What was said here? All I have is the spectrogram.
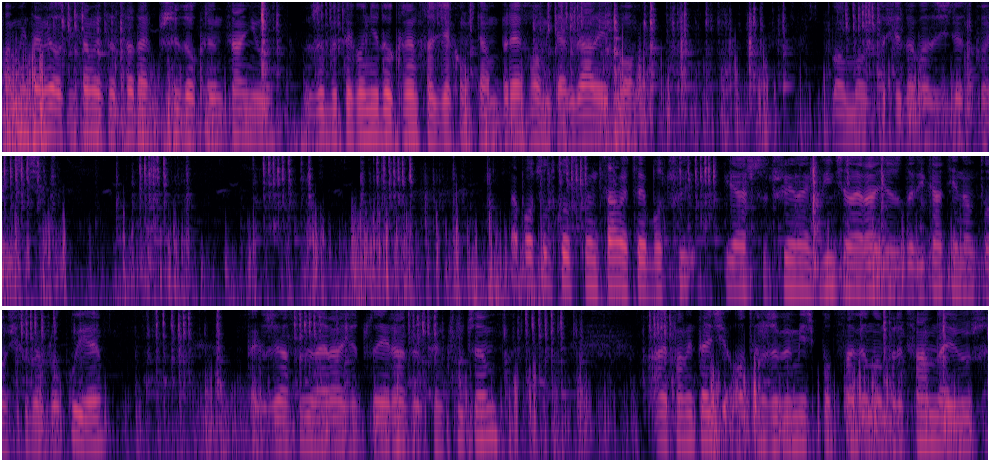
Pamiętajmy o tych samych zasadach przy dokręcaniu, żeby tego nie dokręcać jakąś tam brechą i tak dalej, bo, bo może to się dla Was źle skończyć. Na początku odkręcamy tutaj, bo czuj, ja jeszcze czuję na gwincie na razie, że delikatnie nam tą śrubę blokuje. Także ja sobie na razie tutaj radzę z tym kluczem. Ale pamiętajcie o tym, żeby mieć podstawioną brytwannę już,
